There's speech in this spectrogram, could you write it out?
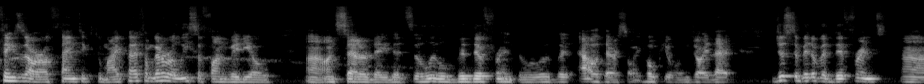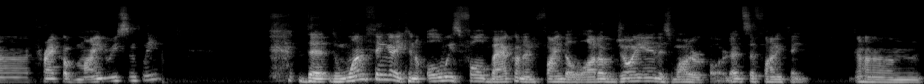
things that are authentic to my path. I'm going to release a fun video uh, on Saturday that's a little bit different, and a little bit out there. So I hope you'll enjoy that. Just a bit of a different uh, track of mind recently the the one thing I can always fall back on and find a lot of joy in is watercolor. That's the funny thing. Um,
